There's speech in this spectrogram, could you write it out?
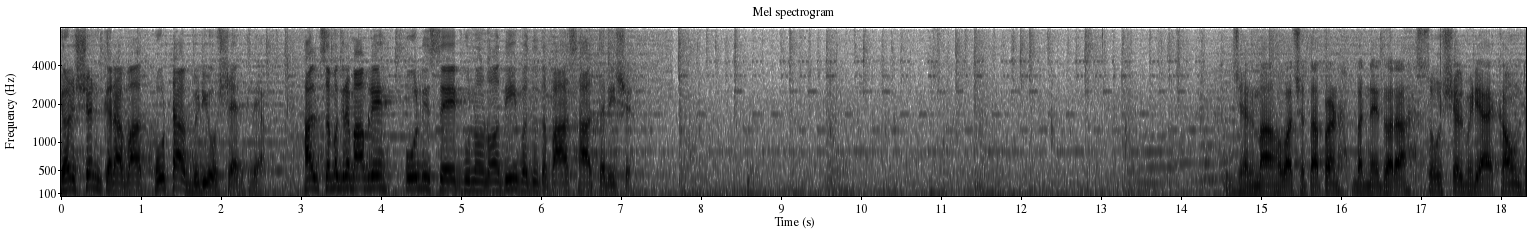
ઘર્ષણ કરાવવા ખોટા વીડિયો શેર કર્યા. હાલ સમગ્ર મામલે પોલીસે ગુનો નોંધી વધુ તપાસ હાથ ધરી છે. જેલમાં હોવા છતાં પણ બંને દ્વારા સોશિયલ મીડિયા એકાઉન્ટ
